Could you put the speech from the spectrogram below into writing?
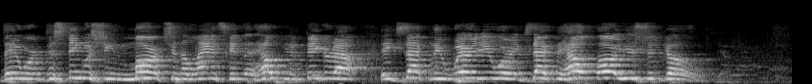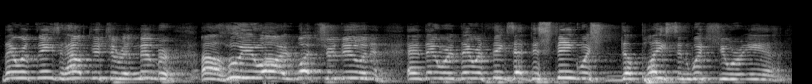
They were distinguishing marks in the landscape that helped you to figure out exactly where you were, exactly how far you should go. There were things that helped you to remember uh, who you are and what you're doing, and they were, they were things that distinguished the place in which you were in.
